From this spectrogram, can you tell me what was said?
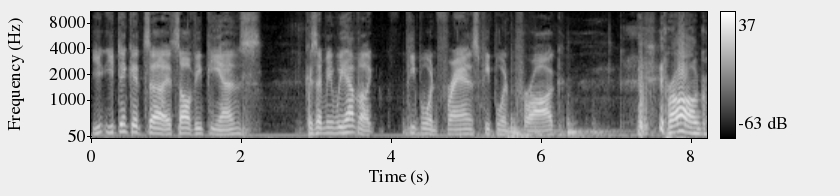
You you think it's uh it's all VPNs? Because I mean, we have like people in France, people in Prague. Prague.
